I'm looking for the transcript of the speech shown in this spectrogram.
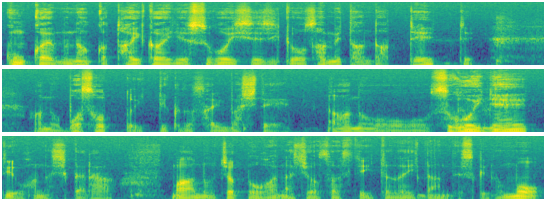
今回もなんか大会ですごい成績を収めたんだって」ってあのボソッと言ってくださいましてあのすごいねっていうお話から、まあ、あのちょっとお話をさせていただいたんですけども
